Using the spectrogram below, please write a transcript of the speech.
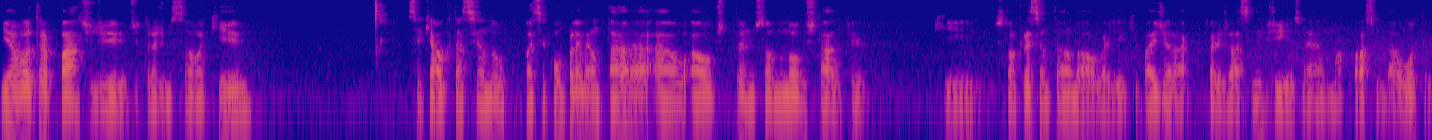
E a outra parte de, de transmissão aqui, isso aqui é algo que está sendo, vai ser complementar ao, transmissão do novo estado que, que estão acrescentando algo ali que vai gerar, vai gerar sinergias, né? Uma próxima da outra, é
